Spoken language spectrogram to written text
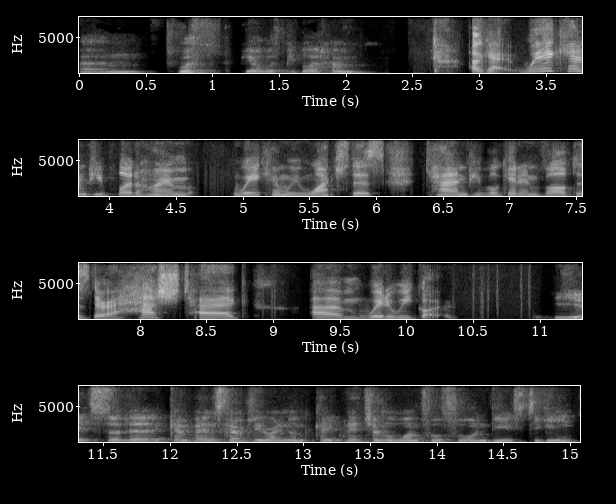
um, with you know, with people at home. Okay, where can people at home? Where can we watch this? Can people get involved? Is there a hashtag? Um, where do we go? Yes, so the campaign is currently running on kykNET channel 144 on DSTV,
